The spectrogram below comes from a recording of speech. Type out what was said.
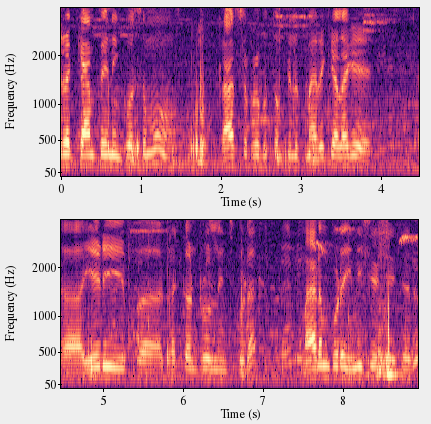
డ్రగ్ క్యాంపెయినింగ్ కోసము రాష్ట్ర ప్రభుత్వం పిలుపు మేరకు అలాగే ఏడి ఏడీ డ్రగ్ కంట్రోల్ నుంచి కూడా మేడం కూడా ఇనిషియేట్ చేశారు.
